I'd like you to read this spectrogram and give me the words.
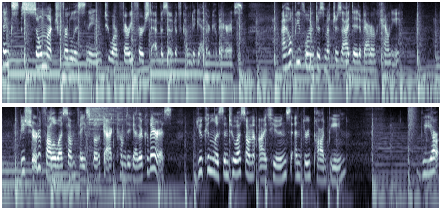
Thanks so much for listening to our very first episode of Come Together Cabarrus. I hope you've learned as much as I did about our county. Be sure to follow us on Facebook at Come Together Cabarrus. You can listen to us on iTunes and through Podbean. We are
